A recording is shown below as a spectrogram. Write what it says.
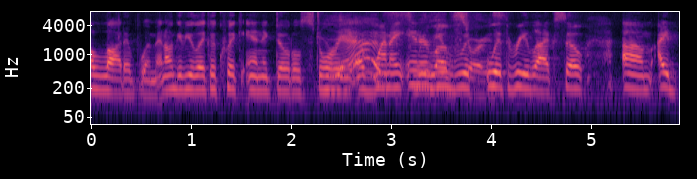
a lot of women. I'll give you like a quick anecdotal story yes, of when I interviewed with, with Relex. So um, I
